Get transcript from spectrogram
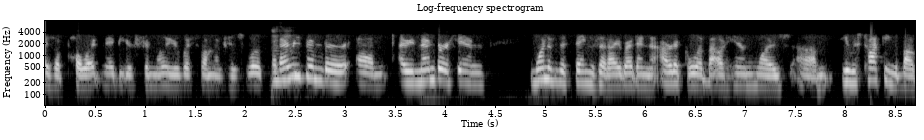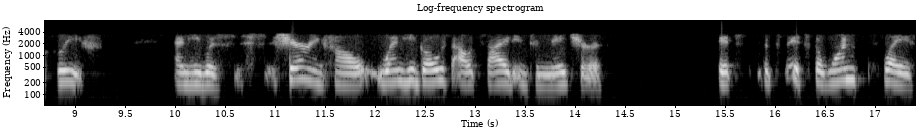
is a poet. Maybe you're familiar with some of his work, but mm-hmm. I remember um, I remember him. One of the things that I read in an article about him was um, he was talking about grief, and he was sharing how when he goes outside into nature, it's it's it's the one place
